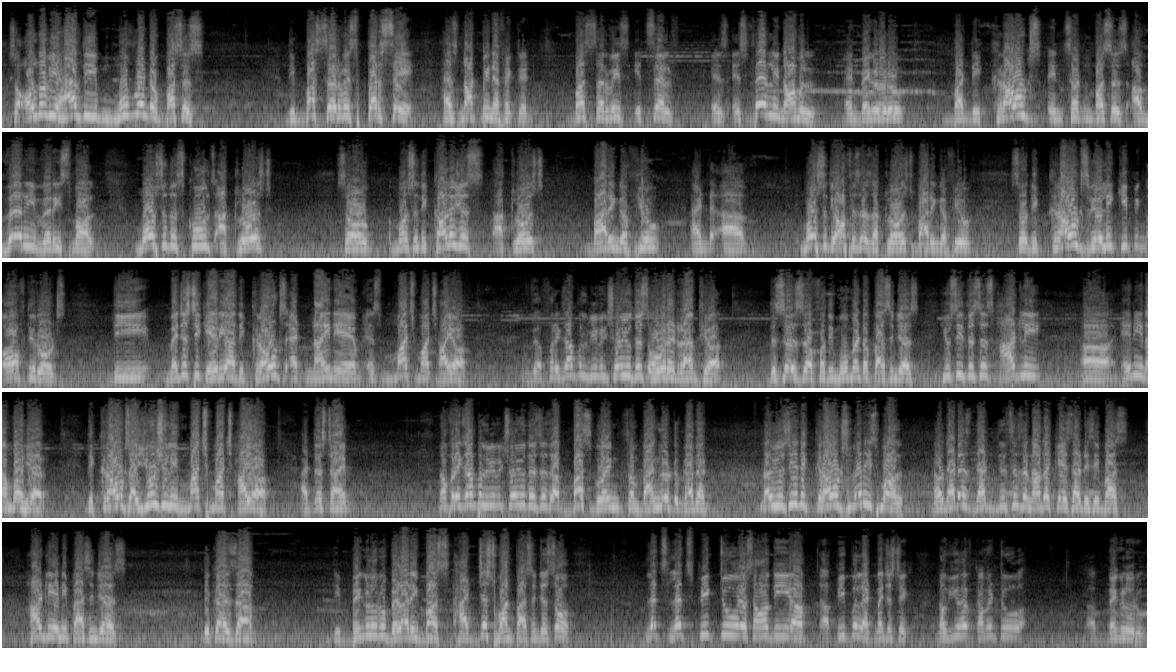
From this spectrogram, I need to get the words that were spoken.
So although we have the movement of buses, the bus service per se has not been affected. Bus service itself is, is fairly normal in Bengaluru, but the crowds in certain buses are very, very small. Most of the schools are closed, so most of the colleges are closed, barring a few, and uh, most of the offices are closed, barring a few. So the crowds really keeping off the roads. The majestic area, the crowds at 9 a.m. is much, much higher for example, we will show you this overhead ramp here. This is uh, for the movement of passengers. You see, this is hardly uh, any number here. The crowds are usually much, much higher at this time. Now, for example, we will show you this is a bus going from Bangalore to Gadag. Now, you see the crowds very small. Now, that is that. This is another KSRTC bus. Hardly any passengers because uh, the Bengaluru Bellary bus had just one passenger. So let's let's speak to uh, some of the uh, uh, people at Majestic. Now you have come into uh, Bengaluru.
